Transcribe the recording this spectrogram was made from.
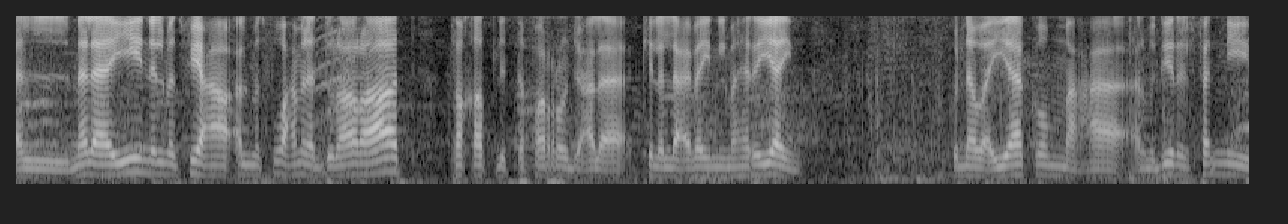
الملايين المدفوعة المدفوعة من الدولارات فقط للتفرج على كلا اللاعبين المهريين. كنا وإياكم مع المدير الفني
